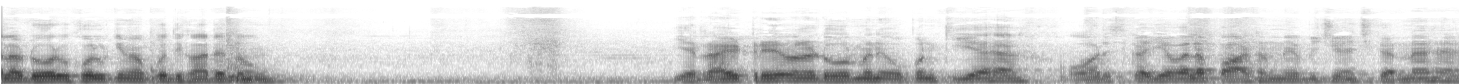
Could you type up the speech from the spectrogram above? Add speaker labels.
Speaker 1: वाला डोर खोल के मैं आपको दिखा देता हूँ। ये राइट रेयर वाला डोर मैंने ओपन किया है और इसका ये वाला पार्ट हमने अभी चेंज करना है।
